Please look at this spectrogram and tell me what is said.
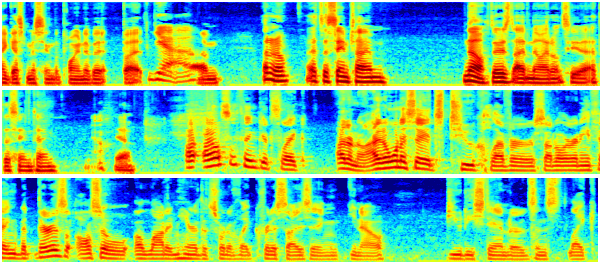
I guess, missing the point of it. But yeah. um, I don't know. At the same time, no, there's I no, I don't see it at the same time. I, I also think it's like I don't know. I don't want to say it's too clever or subtle or anything, but there is also a lot in here that's sort of like criticizing, you know, beauty standards and like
